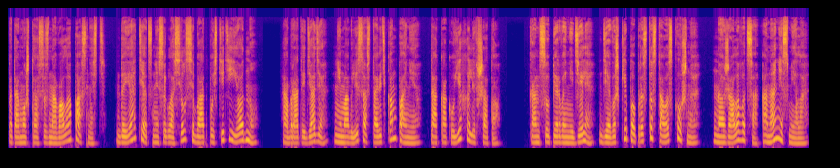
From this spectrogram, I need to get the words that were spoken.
потому что осознавала опасность, да и отец не согласился бы отпустить ее одну. А брат и дядя не могли составить компанию, так как уехали в шато. К концу первой недели девушке попросту стало скучно, но жаловаться она не смела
